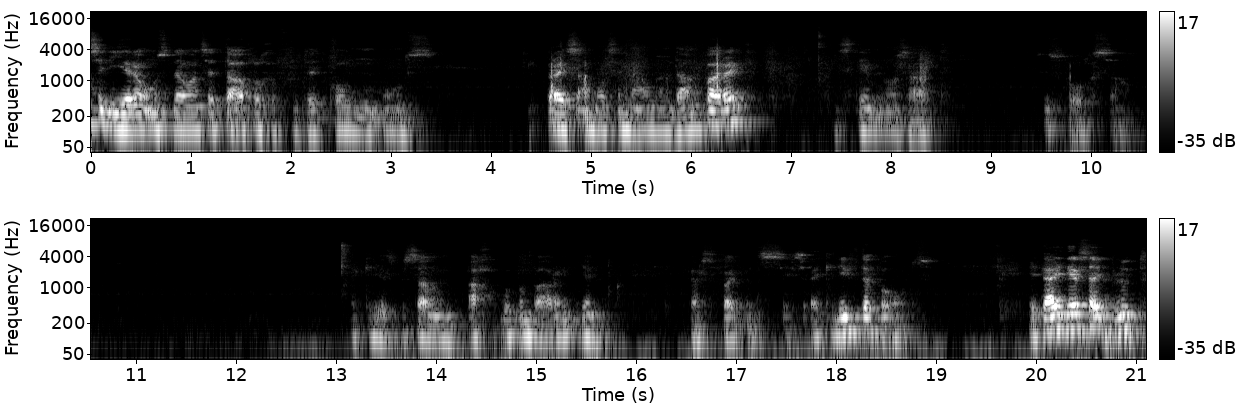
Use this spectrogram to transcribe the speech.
Aangesien die Here ons nou aan sy tafel gevoed het, kom ons prys almal se naam in dankbaarheid. Stem in ons hart soos volg saam. Ek lees Psalm 8 Openbaring 1 vers 5 en 6. Uit liefde vir ons het hy deur sy bloed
